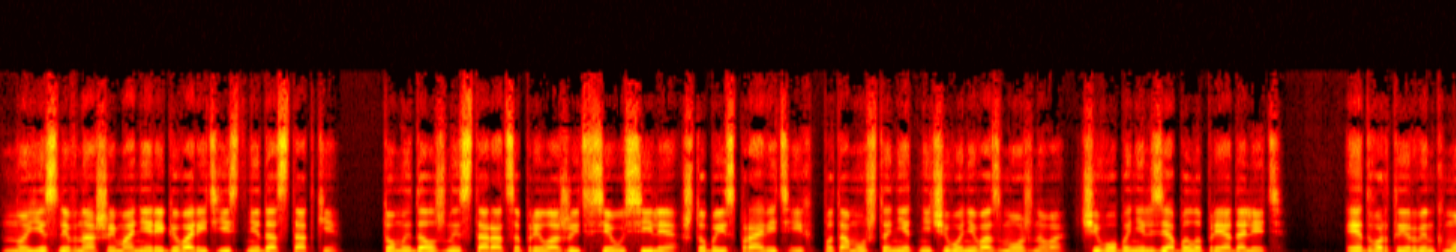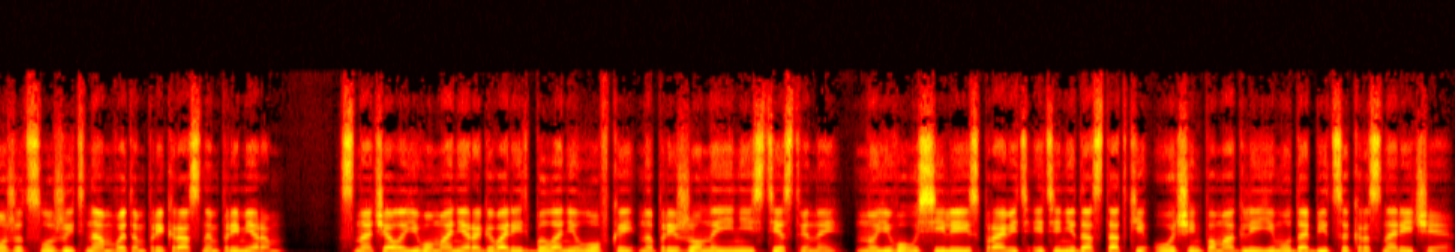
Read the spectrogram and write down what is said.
Но если в нашей манере говорить есть недостатки, то мы должны стараться приложить все усилия, чтобы исправить их, потому что нет ничего невозможного, чего бы нельзя было преодолеть. Эдвард Ирвинг может служить нам в этом прекрасным примером. Сначала его манера говорить была неловкой, напряженной и неестественной, но его усилия исправить эти недостатки очень помогли ему добиться красноречия.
